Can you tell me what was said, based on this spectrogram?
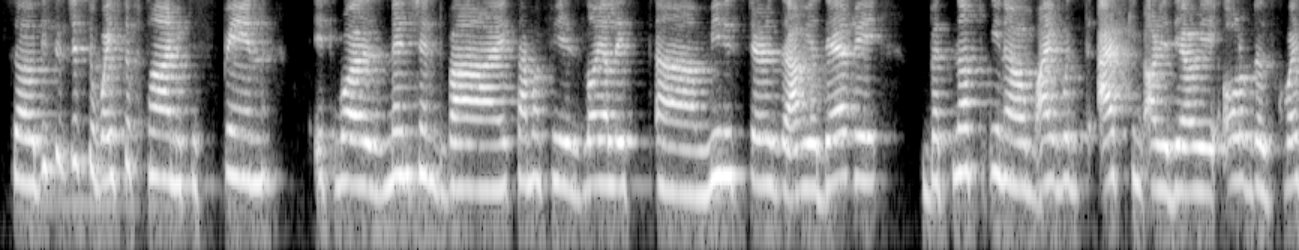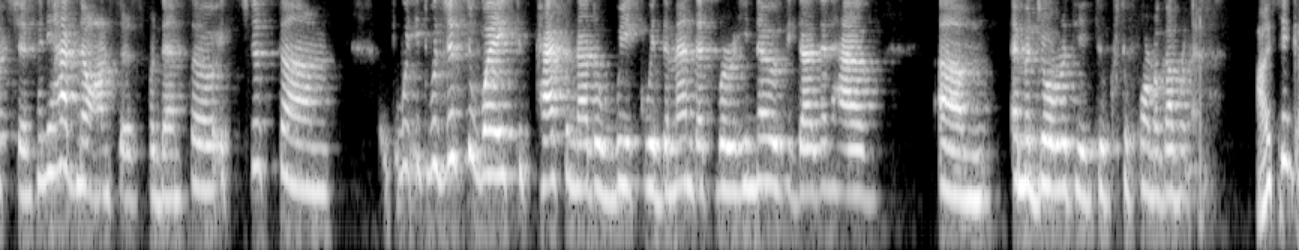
So this is just a waste of time. It's a spin. It was mentioned by some of his loyalist um, ministers, Deri, but not, you know, I was asking Deri all of those questions and he had no answers for them. So it's just, um, it was just a way to pass another week with the man that where he knows he doesn't have um, a majority to, to form a government. I think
